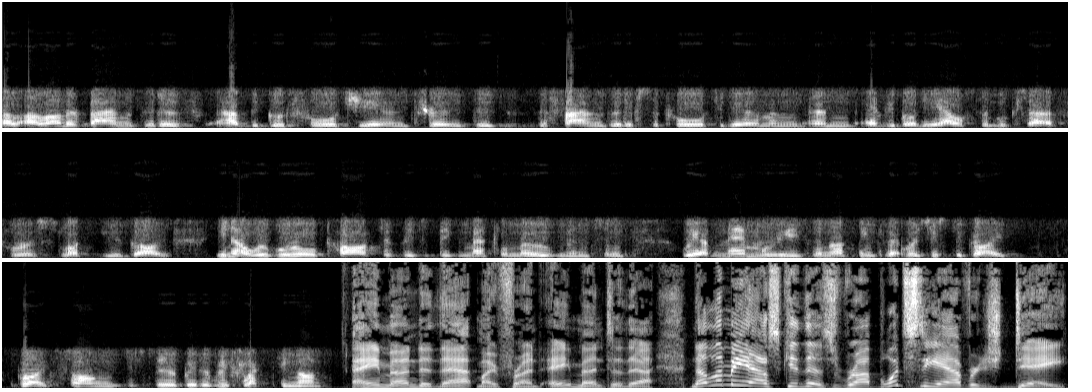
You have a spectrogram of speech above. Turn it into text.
a, a, lot of bands that have had the good fortune through the, the fans that have supported him and, and everybody else that looks out for us, like you guys. You know, we're, we're all part of this big metal movement, and we have memories, and I think that was just a great great song just do a bit of reflecting on. Amen to that, my friend. Amen to that. Now, let me ask you this, Rob. What's the average day,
